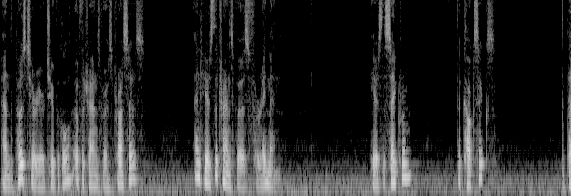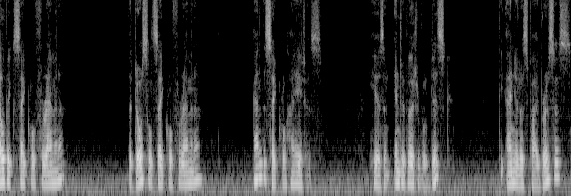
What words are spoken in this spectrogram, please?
and the posterior tubercle of the transverse process, and here's the transverse foramen. Here's the sacrum, the coccyx, the pelvic sacral foramina, the dorsal sacral foramina, and the sacral hiatus. Here's an intervertebral disc, the annulus fibrosus,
